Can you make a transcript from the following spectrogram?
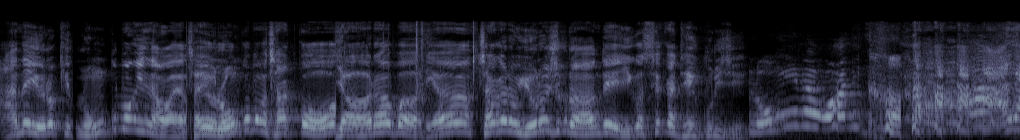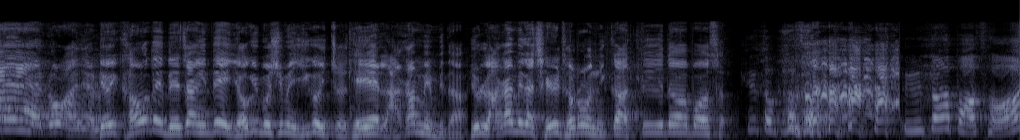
안에 요렇게 롱구멍이 나와요. 자, 요 롱구멍 잡고 열어버려. 자, 그럼 요런 식으로 나오는데 이거 색깔 되게 구리지. 롱이라고 하니까 롱 아니야. 여기 가운데 내장인데 여기 보시면 이거 있죠. 개 라가미입니다. 이 라가미가 제일 더러우니까 뜯어버서. 뜯어봐서 뜯어봐서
